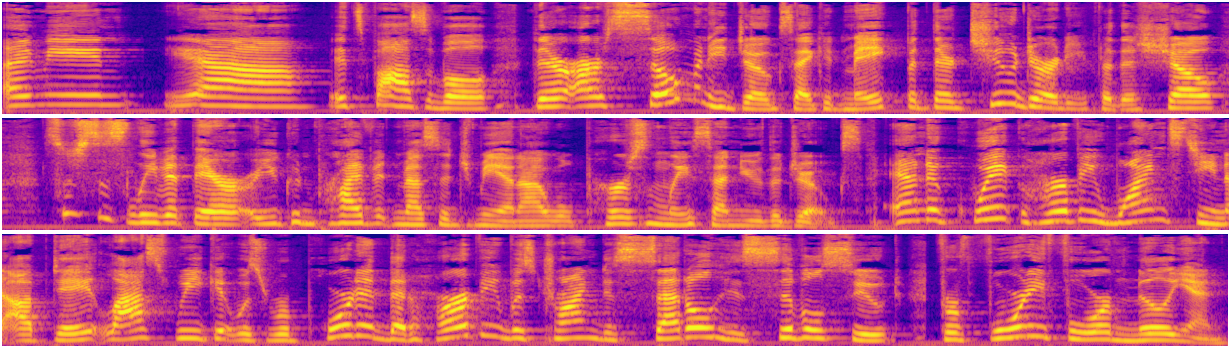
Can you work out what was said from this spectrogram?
I mean, yeah, it's possible. There are so many jokes I could make, but they're too dirty for this show. So just leave it there, or you can private message me and I will personally send you the jokes. And a quick Harvey Weinstein update. Last week it was reported that Harvey was trying to settle his civil suit for 44 million.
